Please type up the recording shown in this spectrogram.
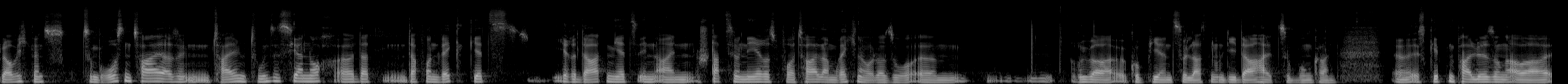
glaube ich, ganz zum großen Teil, also in Teilen tun sie es ja noch, äh, dat, davon weg, jetzt ihre Daten jetzt in ein stationäres Portal am Rechner oder so ähm, rüber kopieren zu lassen und die da halt zu bunkern. Äh, es gibt ein paar Lösungen, aber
